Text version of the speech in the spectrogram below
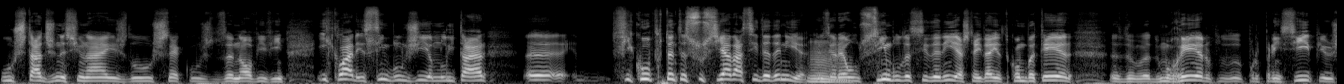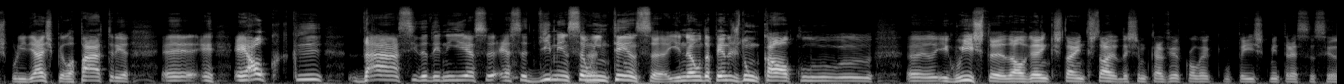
os Estados nacionais dos séculos XIX e XX. E, claro, a simbologia militar eh, ficou, portanto, associada à cidadania. Quer dizer, é o símbolo da cidadania, esta ideia de combater, de, de morrer por princípios, por ideais, pela pátria. É, é- é algo que dá à cidadania essa, essa dimensão intensa e não de apenas de um cálculo eh, eh, egoísta de alguém que está interessado. Deixa-me cá ver qual é o país que me interessa ser.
